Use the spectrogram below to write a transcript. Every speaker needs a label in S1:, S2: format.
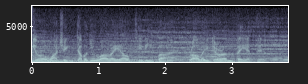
S1: You're watching WRAL TV 5, Raleigh, Durham, Fayetteville.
